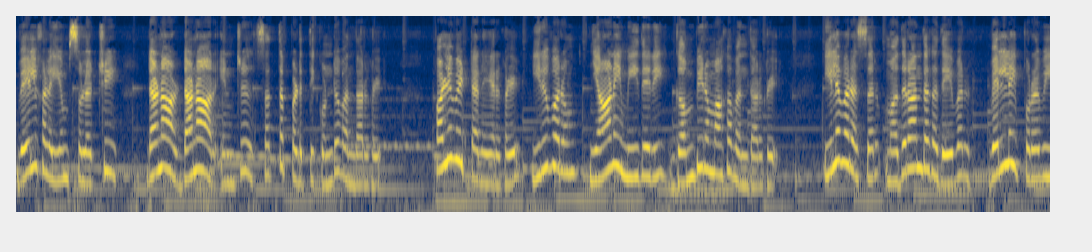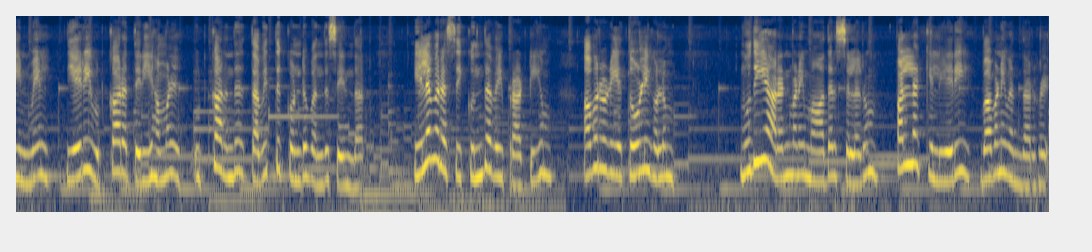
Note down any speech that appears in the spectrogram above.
வேல்களையும் சுழற்றி டனார் டனார் என்று சத்தப்படுத்தி கொண்டு வந்தார்கள். பழுவேட்டரையர்கள் இருவரும் யானை மீதேறி கம்பீரமாக வந்தார்கள். இளவரசர் மதுராந்தக தேவர் வெள்ளை புறவியின் மேல் ஏறி உட்கார தெரியாமல் உட்கார்ந்து தவித்துக் கொண்டு வந்து சேர்ந்தார். இளவரசி குந்தவை பிராட்டியும் அவருடைய தோழிகளும் முதிய அரண்மனை மாதர் சிலரும் பல்லக்கில் ஏறி பவனி வந்தார்கள்.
